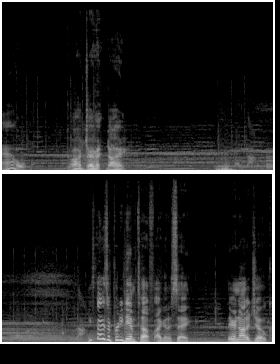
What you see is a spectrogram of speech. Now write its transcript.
Ow. God damn it, die. These guys are pretty damn tough, I gotta say. They are not a joke.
